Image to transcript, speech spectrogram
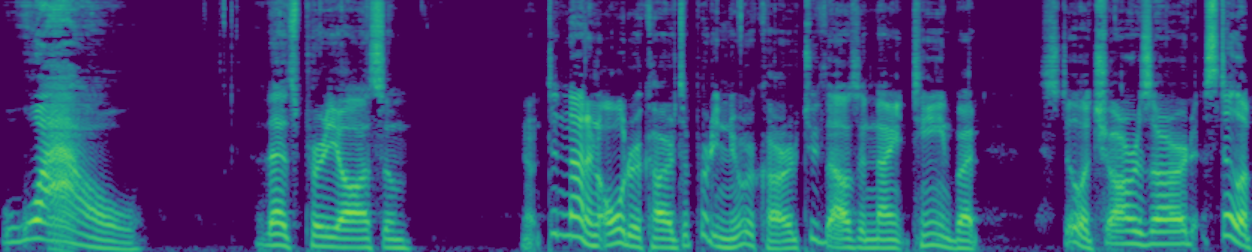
Wow. That's pretty awesome. You know, not an older card, it's a pretty newer card, 2019, but still a Charizard, still a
